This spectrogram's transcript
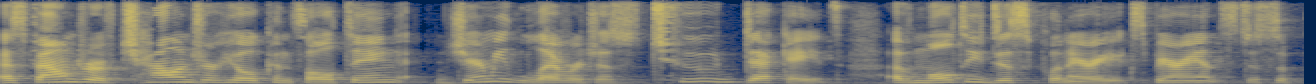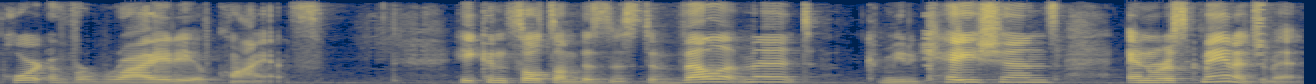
As founder of Challenger Hill Consulting, Jeremy leverages two decades of multidisciplinary experience to support a variety of clients. He consults on business development, communications, and risk management.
